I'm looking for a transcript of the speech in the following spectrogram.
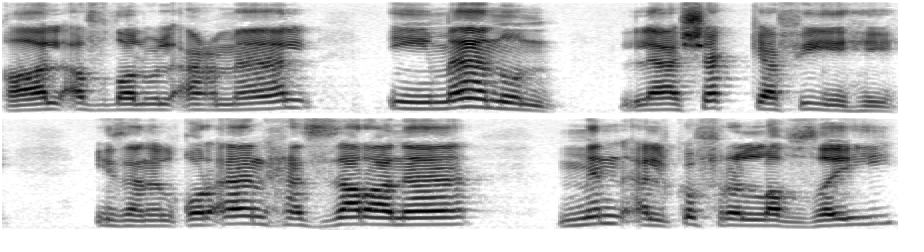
قال أفضل الأعمال إيمان لا شك فيه. اذا القرآن حذرنا من الكفر اللفظي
